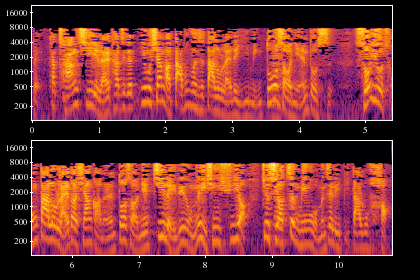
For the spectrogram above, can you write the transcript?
对他长期以来，他这个因为香港大部分是大陆来的移民，多少年都是。所有从大陆来到香港的人，多少年积累这种内心需要，就是要证明我们这里比大陆好。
